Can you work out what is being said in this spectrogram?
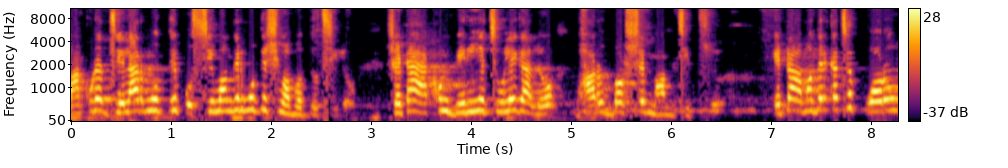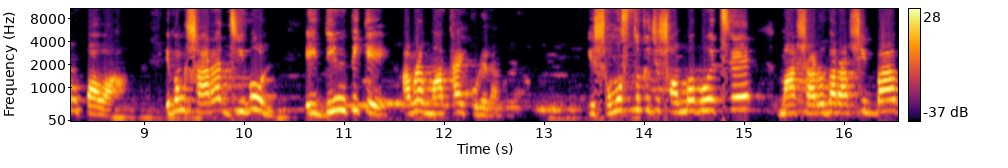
বাঁকুড়া জেলার মধ্যে, পশ্চিমবঙ্গের মধ্যে সীমাবদ্ধ ছিল। সেটা এখন বেরিয়ে চলে গেল ভারতবর্ষের মানচিত্রে। এটা আমাদের কাছে পরম পাওয়া এবং সারা জীবন এই দিনটিকে আমরা মাথায় করে রাখব। এ সমস্ত কিছু সম্ভব হয়েছে মা শারদার আশীর্বাদ,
